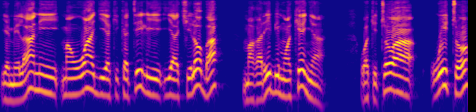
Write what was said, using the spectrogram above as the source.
yamelani mauaji ya kikatili ya Chiloba magharibi mwa Kenya wakitoa wito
